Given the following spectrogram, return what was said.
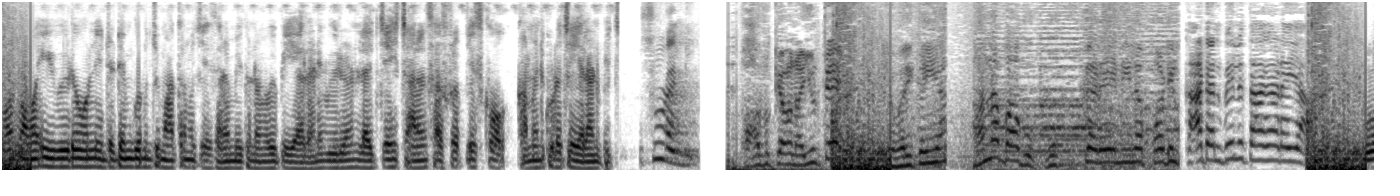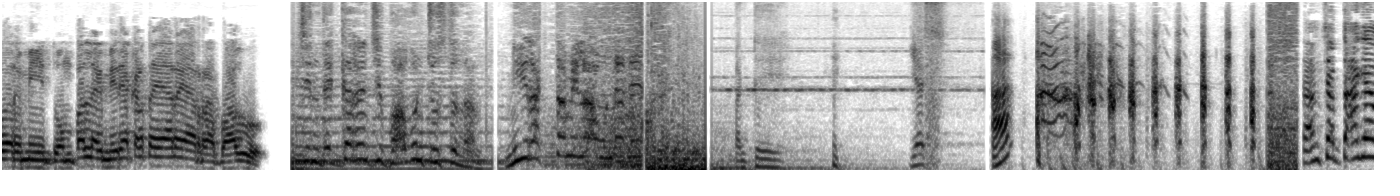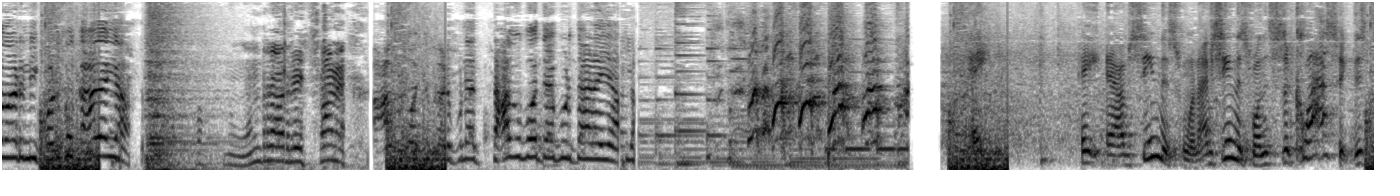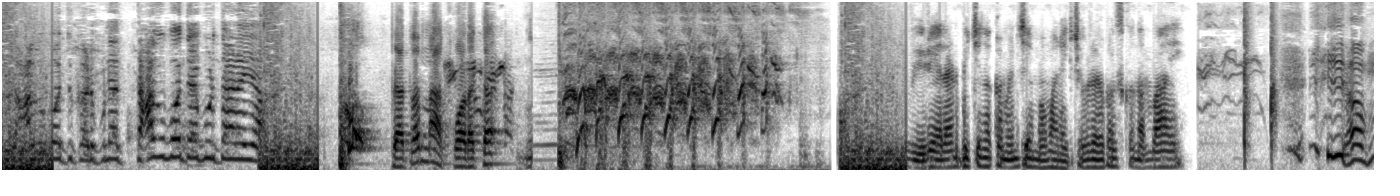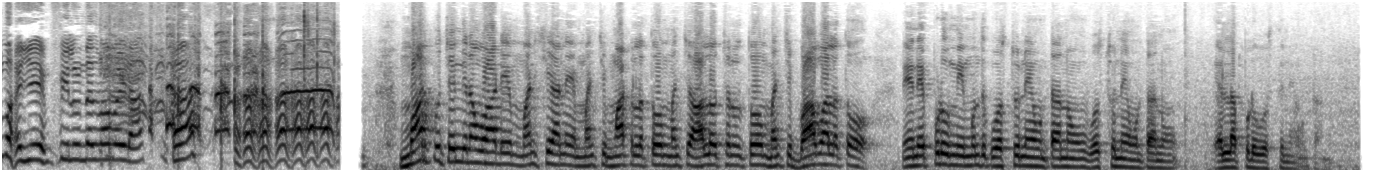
మామ ఈ వీడియో ఓన్లీ ఎంటర్టైన్ గురించి మాత్రమే చేశారు? మీకు నవ్వు వేయాలని వీడియోని లైక్ చేసి ఛానల్ సబ్స్క్రైబ్ చేసుకో. కమెంట్ కూడా చేయాలనిపించింది. చూడండి. కాటన్ పేర్లు తాగాడయ్యా. ఓరి మీ దుంపలు మీరెక్కడ తయారయ్యారా బాబు? దగ్గర నుంచి బాబుని చూస్తున్నాను. మీ రక్తం ఇలా ఉండదు. అంటే థమ్స్అప్ తాగేవాడు నీ కొడుకు కాదయ్యా. తాగుబోతు కడుపున తాగుపోతే పుడతాడయ్యా. Hey, I've seen this one. I've seen this one. This is a classic. This తాగుబోతు కడుపున తాగుపోతే పుడతాడయ్యా. పెట్టర్ నా కొడక. ఈ వీడియో ఎలా అనిపించిందో కమెంట్ చేయండి మామ. నెక్స్ట్ వీడియో కలుసుకుందాం. బాయ్ మార్పు చెందిన వాడే మనిషి అనే మంచి మాటలతో మంచి ఆలోచనలతో మంచి భావాలతో నేను ఎప్పుడు మీ ముందుకు వస్తూనే ఉంటాను వస్తూనే ఉంటాను ఎల్లప్పుడూ వస్తూనే ఉంటాను.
